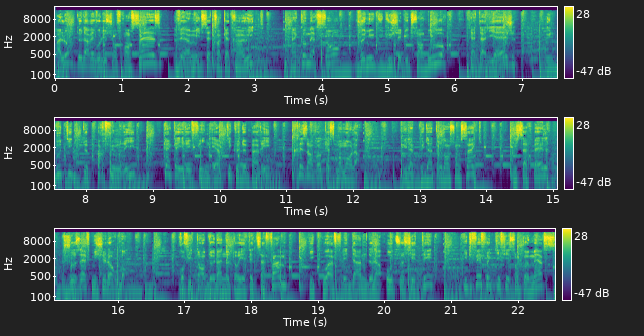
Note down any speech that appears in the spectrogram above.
À l'aube de la Révolution française, vers 1788, un commerçant venu du duché de Luxembourg tient à Liège une boutique de parfumerie, quincaillerie fine et articles de Paris très en vogue à ce moment-là. Il a plus d'un tour dans son sac. Il s'appelle Joseph Michel Orban. Profitant de la notoriété de sa femme, qui coiffe les dames de la haute société, il fait fructifier son commerce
